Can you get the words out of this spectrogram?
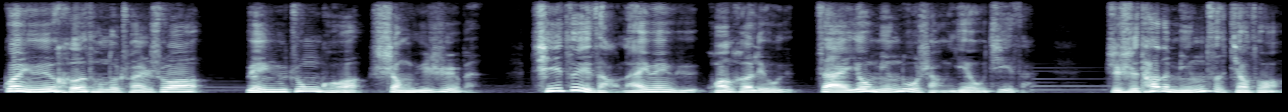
关于河童的传说，源于中国，盛于日本。其最早来源于黄河流域，在《幽冥录》上也有记载。只是它的名字叫做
